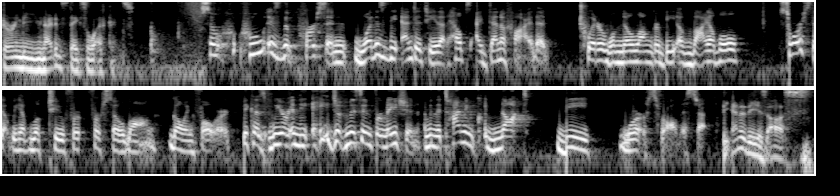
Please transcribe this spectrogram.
during the United States elections. So, who is the person? What is the entity that helps identify that Twitter will no longer be a viable source that we have looked to for, for so long going forward? Because we are in the age of misinformation. I mean, the timing could not be worse for all this stuff. The entity is us.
